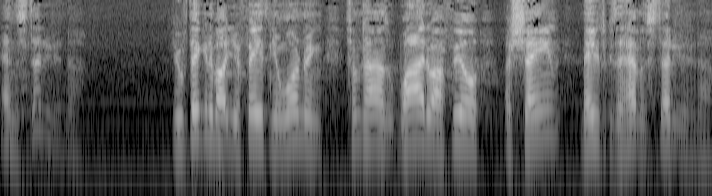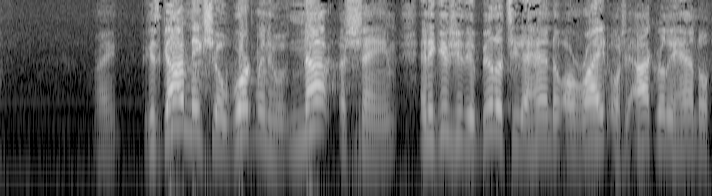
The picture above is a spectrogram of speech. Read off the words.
Hadn't studied enough. You're thinking about your faith and you're wondering sometimes, why do I feel ashamed? Maybe it's because I haven't studied enough. Right? Because God makes you a workman who is not ashamed, and He gives you the ability to handle a right or to accurately handle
